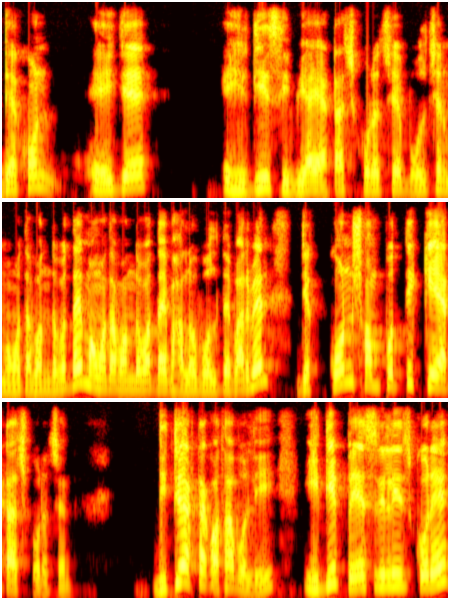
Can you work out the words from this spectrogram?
দেখুন এই যে ইডি সিবিআই অ্যাটাচ করেছে বলছেন মমতা বন্দ্যোপাধ্যায় মমতা বন্দ্যোপাধ্যায় ভালো বলতে পারবেন যে কোন সম্পত্তি কে অ্যাটাচ করেছেন। দ্বিতীয় একটা কথা বলি ইডি প্রেস রিলিজ করে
